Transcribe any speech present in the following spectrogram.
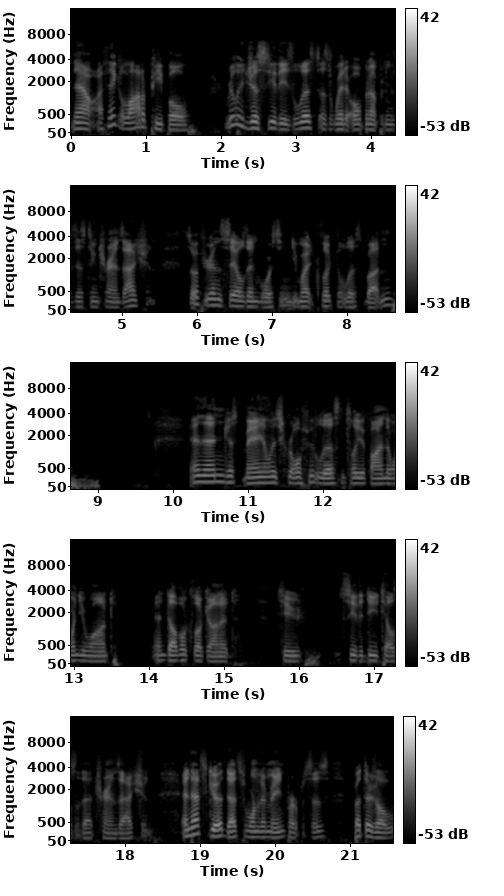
Now, I think a lot of people really just see these lists as a way to open up an existing transaction. So if you're in sales invoicing, you might click the list button and then just manually scroll through the list until you find the one you want and double click on it to see the details of that transaction. And that's good, that's one of their main purposes, but there's a,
